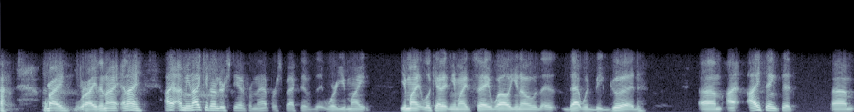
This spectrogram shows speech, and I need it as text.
right, right, and I and I, I, I mean, I can understand from that perspective that where you might you might look at it and you might say, well, you know, that that would be good. Um, I I think that um,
